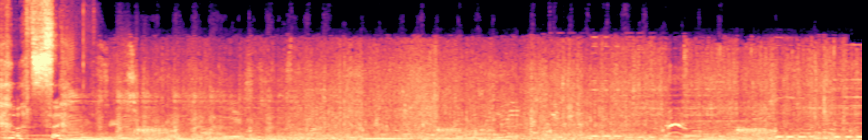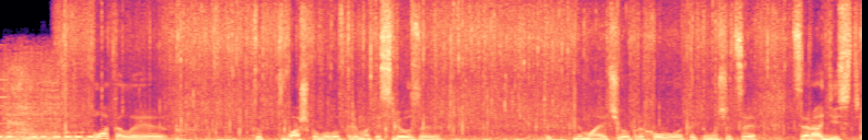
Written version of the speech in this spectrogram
Оце. Плакали, тут важко було втримати сльози. Тут немає чого приховувати, тому що це, це радість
